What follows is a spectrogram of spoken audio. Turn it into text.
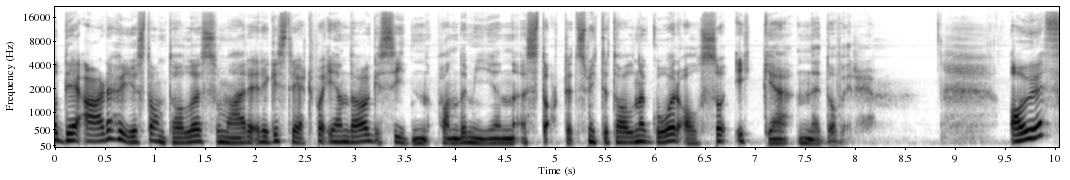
og det er det høyeste antallet som er registrert på én dag siden pandemien startet. Smittetallene går altså ikke nedover. AUF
